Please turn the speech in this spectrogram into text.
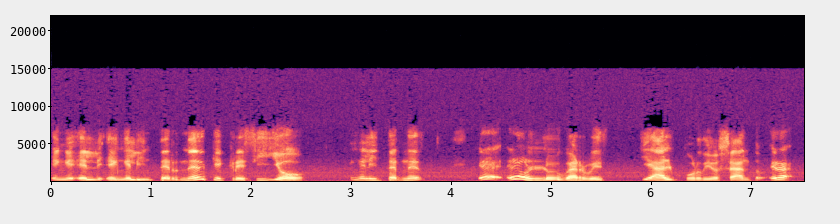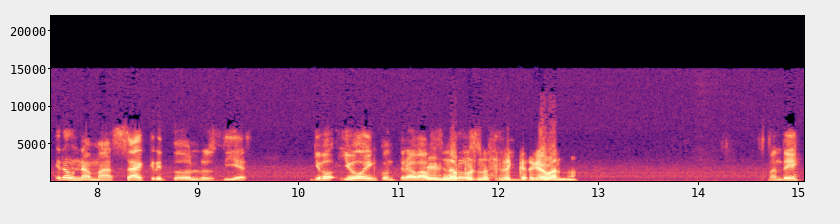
en el, en el internet que crecí yo, en el internet, era, era un lugar bestial, por Dios santo, era, era una masacre todos los días. Yo, yo encontraba Pues no, foros pues no se y- le cargaban, ¿no? ¿Mandé?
